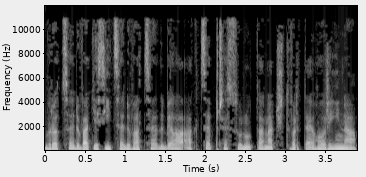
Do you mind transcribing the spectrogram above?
V roce 2020 byla akce přesunuta na 4. října.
